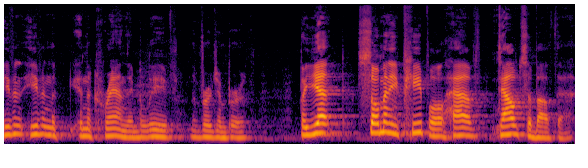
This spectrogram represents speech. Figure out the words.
Even, even the, in the Quran, they believe the virgin birth. But yet, so many people have doubts about that.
